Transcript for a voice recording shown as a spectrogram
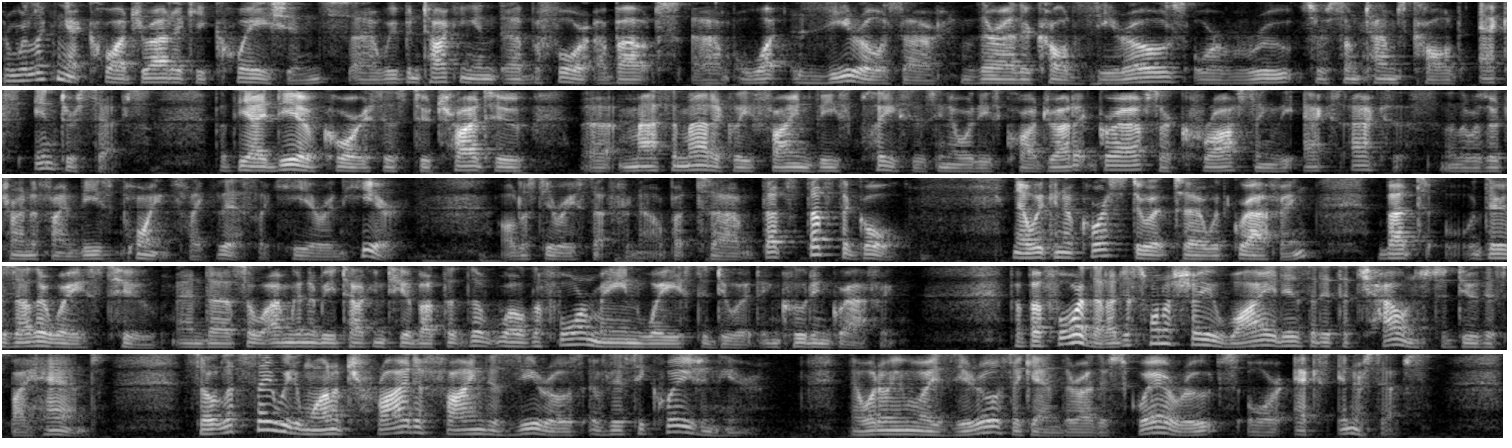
When we're looking at quadratic equations, uh, we've been talking in, uh, before about um, what zeros are. They're either called zeros or roots or sometimes called x-intercepts. But the idea, of course, is to try to uh, mathematically find these places, you know, where these quadratic graphs are crossing the x-axis. In other words, we're trying to find these points like this, like here and here. I'll just erase that for now, but um, that's, that's the goal. Now we can of course do it uh, with graphing, but there's other ways too. And uh, so I'm going to be talking to you about the, the, well, the four main ways to do it, including graphing. But before that, I just want to show you why it is that it's a challenge to do this by hand. So let's say we want to try to find the zeros of this equation here. Now what do I mean by zeros? Again, they're either square roots or x-intercepts.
